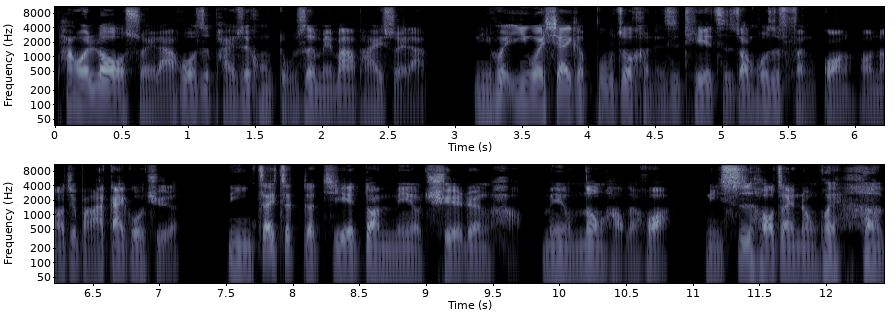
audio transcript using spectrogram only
它会漏水啦，或者是排水孔堵塞没办法排水啦。你会因为下一个步骤可能是贴瓷砖或是粉光哦，然后就把它盖过去了。你在这个阶段没有确认好，没有弄好的话，你事后再弄会很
